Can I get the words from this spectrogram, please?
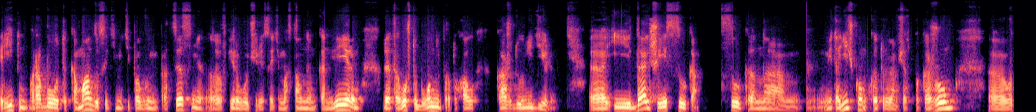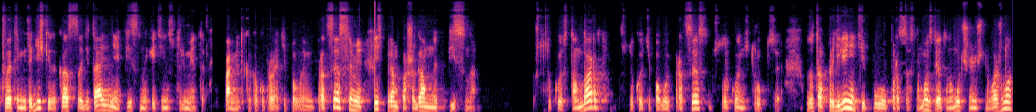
ритм работы команды с этими типовыми процессами, э, в первую очередь с этим основным конвейером, для того, чтобы он не протухал каждую неделю. И дальше есть ссылка ссылка на методичку, которую я вам сейчас покажу. Вот в этой методичке как раз детальнее описаны эти инструменты. Памятка, как управлять типовыми процессами. Здесь прям по шагам написано, что такое стандарт, что такое типовой процесс, что такое инструкция. Вот это определение типового процесса, на мой взгляд, нам очень-очень важно.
